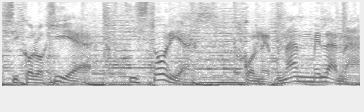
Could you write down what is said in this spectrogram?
psicología, historias con Hernán Melana.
